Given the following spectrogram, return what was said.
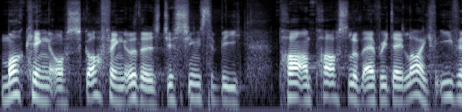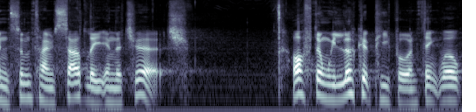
Mocking or scoffing others just seems to be part and parcel of everyday life, even sometimes sadly in the church. Often we look at people and think, well,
